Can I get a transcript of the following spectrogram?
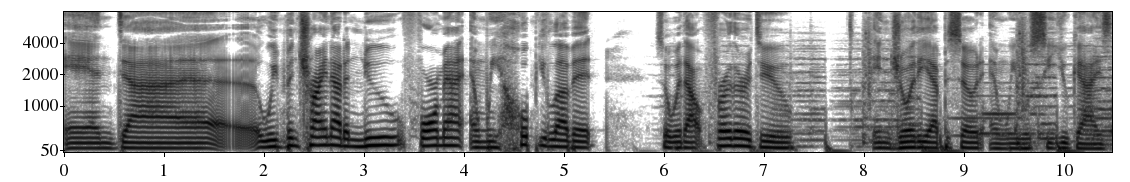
And uh, we've been trying out a new format, and we hope you love it. So without further ado, enjoy the episode, and we will see you guys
